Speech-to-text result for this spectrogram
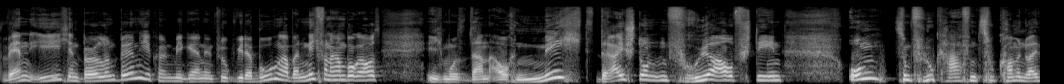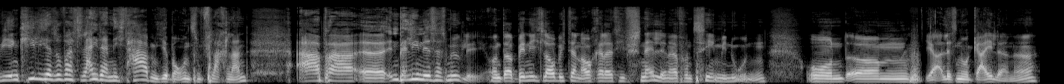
wenn ich in Berlin bin, ihr könnt mir gerne den Flug wieder buchen, aber nicht von Hamburg aus. Ich muss dann auch nicht drei Stunden früher aufstehen, um zum Flughafen zu kommen, weil wir in Kiel hier sowas leider nicht haben, hier bei uns im Flachland. Aber äh, in Berlin ist das möglich. Und da bin ich, glaube ich, dann auch relativ schnell, innerhalb von zehn Minuten. Und ähm, ja, alles nur geiler, ne?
